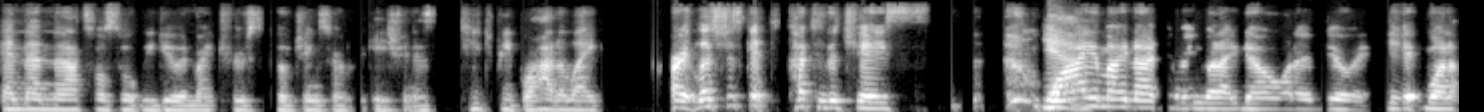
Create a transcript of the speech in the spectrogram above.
And then that's also what we do in my Truce coaching certification is teach people how to like, all right, let's just get cut to the chase. Why am I not doing what I know what I'm doing, what,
